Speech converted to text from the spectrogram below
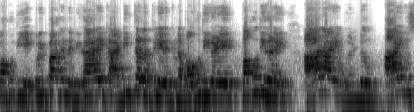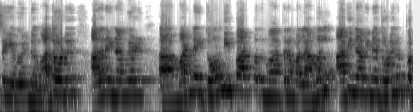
பகுதியை குறிப்பாக இந்த விகாரைக்கு அடித்தளத்தில் இருக்கின்ற பகுதிகளை பகுதிகளை ஆராய வேண்டும் ஆய்வு செய்ய வேண்டும். அதோடு அதனை நாங்கள் மண்ணை தோண்டி பார்ப்பது மாத்திரமல்லாமல் அதிநவீன தொழில்நுட்ப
